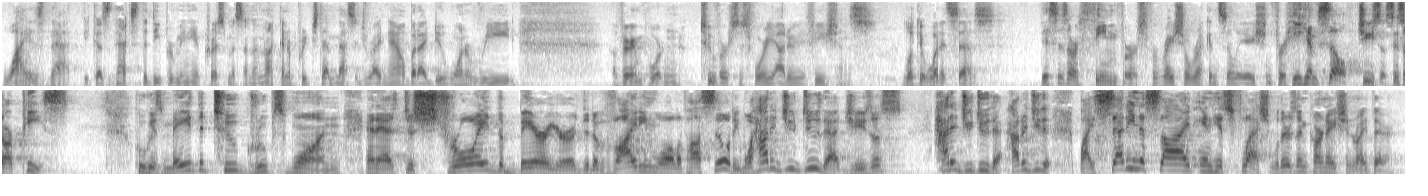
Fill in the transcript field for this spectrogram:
Why is that? Because that's the deeper meaning of Christmas. And I'm not going to preach that message right now, but I do want to read a very important two verses for you out of Ephesians. Look at what it says. This is our theme verse for racial reconciliation. For he himself, Jesus, is our peace, who has made the two groups one and has destroyed the barrier, the dividing wall of hostility. Well, how did you do that, Jesus? How did you do that? How did you do it? By setting aside in his flesh. Well, there's incarnation right there.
